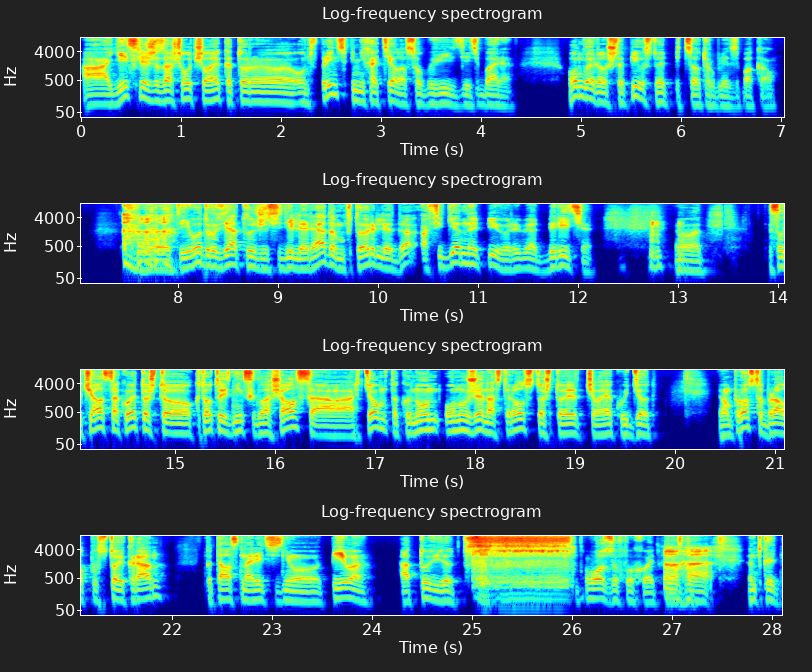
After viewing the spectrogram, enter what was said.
А если же зашел человек, который он, в принципе, не хотел особо видеть здесь в баре, он говорил, что пиво стоит 500 рублей за бокал. Вот. И его друзья тут же сидели рядом, вторили, да, офигенное пиво, ребят, берите. Вот. И случалось такое, то, что кто-то из них соглашался, а Артем такой, ну, он, он уже настроился, то, что этот человек уйдет. И он просто брал пустой кран, пытался налить из него пиво, оттуда идет воздух выходит просто. Ага. Он такой,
